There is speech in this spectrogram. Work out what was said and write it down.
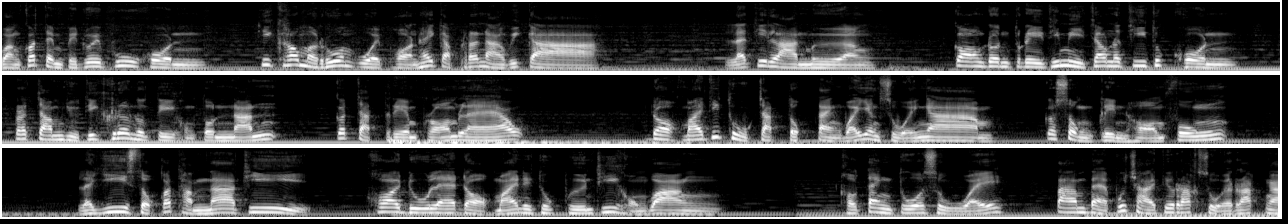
วังก็เต็มไปด้วยผู้คนที่เข้ามาร่วมอวยพรให้กับพระนางวิกา และที่ลานเมือง กองดนตรีที่มีเจ้าหน้าที่ทุกคน ประจำอยู่ที่เครื่องดนตรีของตนนั้น ก็จัดเตรียมพร้อมแล้ว ดอกไม้ที่ถูกจัดตกแต่งไว้อย่างสวยงาม ก็ส่งกลิ่นหอมฟุ้ง และยี่ศกก็ทำหน้าที่คอยดูแลดอกไม้ในทุกพื้นที่ของวัง เขาแต่งตัวสวยตามแบบผู้ชายที่รักสวยรักง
